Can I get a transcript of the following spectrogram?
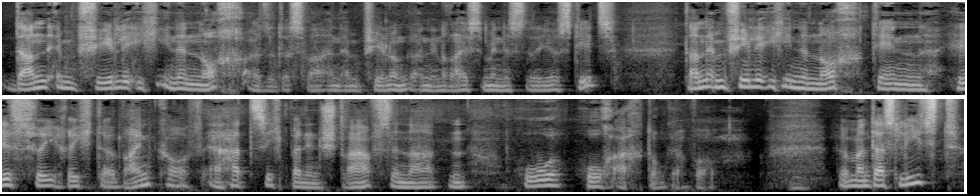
Dann empfehle ich Ihnen noch, also das war eine Empfehlung an den Reichsminister der Justiz, dann empfehle ich Ihnen noch den Hilfsrichter Weinkauf. Er hat sich bei den Strafsenaten hohe Hochachtung erworben. Wenn man das liest,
